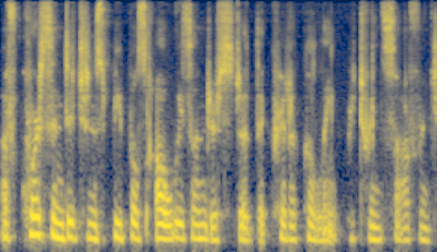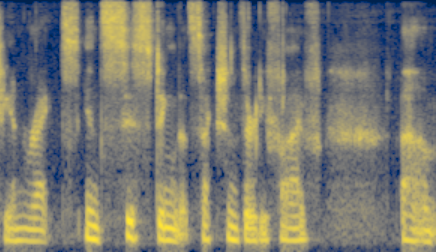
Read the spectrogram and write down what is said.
Of course, Indigenous peoples always understood the critical link between sovereignty and rights, insisting that Section 35 um,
